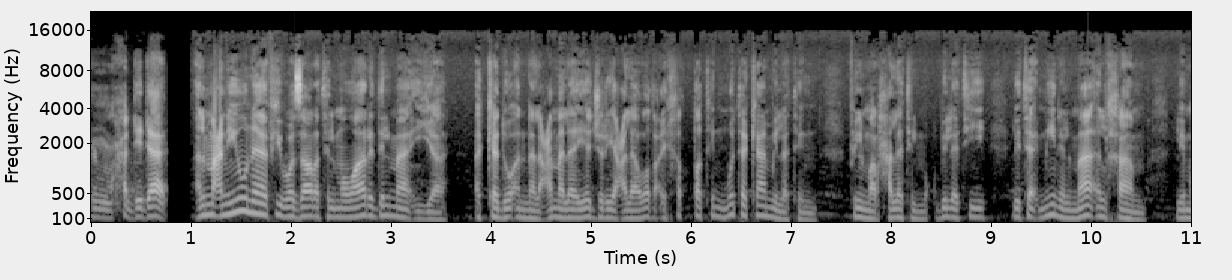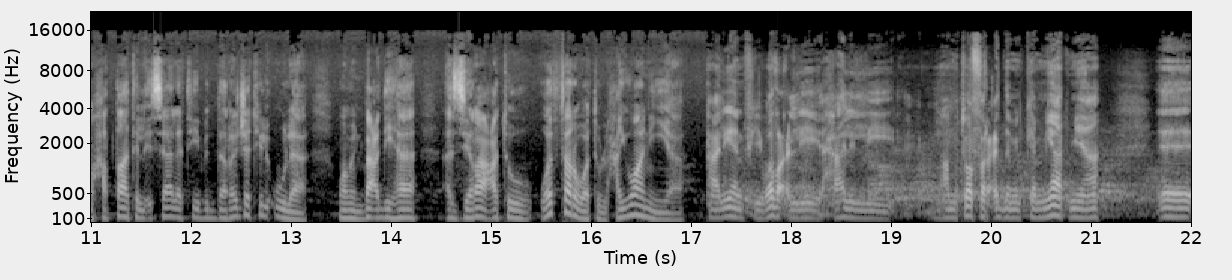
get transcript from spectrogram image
المحددات. المعنيون في وزارة الموارد المائية أكدوا أن العمل يجري على وضع خطة متكاملة في المرحلة المقبلة لتأمين الماء الخام لمحطات الإسالة بالدرجة الأولى ومن بعدها الزراعة والثروة الحيوانية. حاليا في وضع اللي حال اللي متوفر عندنا من كميات مياه آه،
